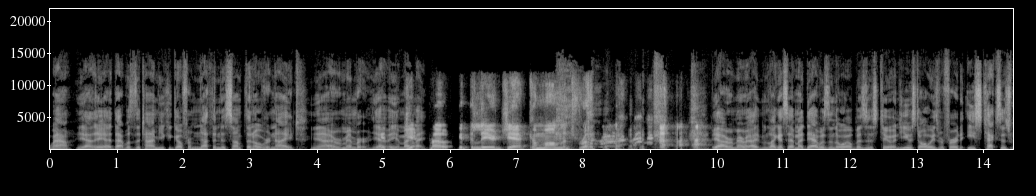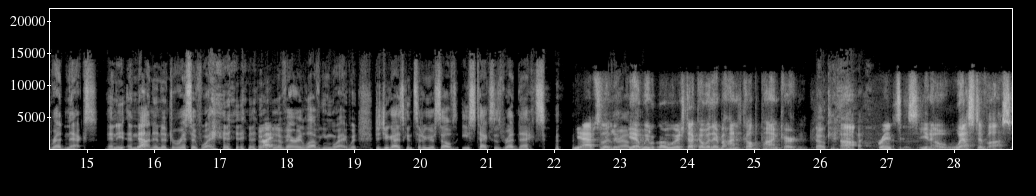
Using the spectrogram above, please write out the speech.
Wow. Yeah, yeah. That was the time you could go from nothing to something overnight. Yeah, I remember. Yeah. Get, my, jet my, boat, get the Learjet. Come on, let's roll. yeah, I remember. I, like I said, my dad was in the oil business too, and he used to always refer to East Texas rednecks, and he, and yeah. not in a derisive way, in a very loving way. Did you guys consider yourselves East Texas rednecks? yeah, absolutely. Yeah, we were we were stuck over there behind. It's called the Pine Curtain. Okay. Uh, for instance, you know, west of us,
